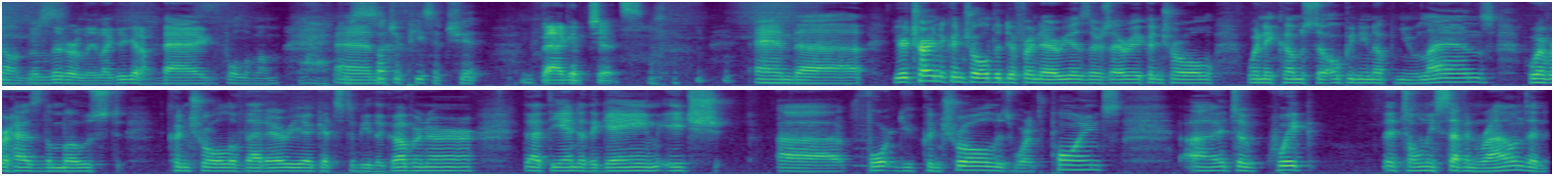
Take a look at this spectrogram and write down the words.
no, literally, like you get a bag full of them, and Such a piece of chit. Bag of chits. and uh, you're trying to control the different areas. There's area control when it comes to opening up new lands. Whoever has the most control of that area gets to be the governor. At the end of the game, each uh, fort you control is worth points. Uh, it's a quick. It's only seven rounds, and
